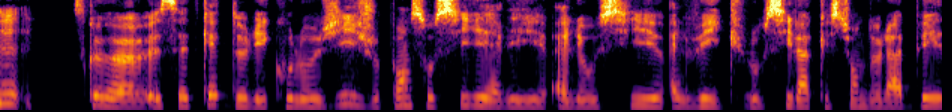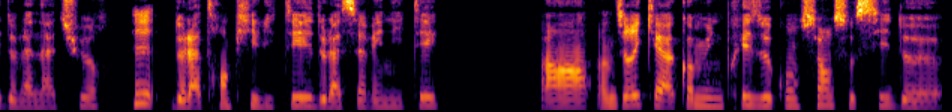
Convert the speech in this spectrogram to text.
Mmh. Parce que euh, cette quête de l'écologie, je pense aussi, elle est, elle est aussi, elle véhicule aussi la question de la paix, de la nature, mmh. de la tranquillité, de la sérénité. Enfin, on dirait qu'il y a comme une prise de conscience aussi de,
